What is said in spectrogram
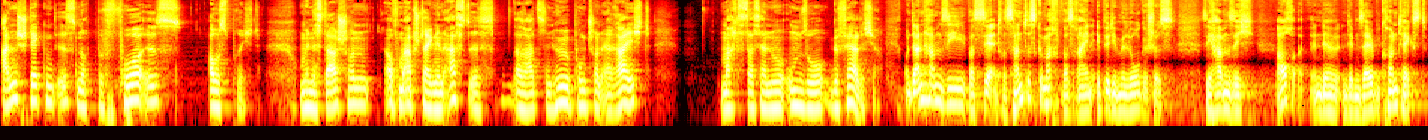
ansteckend ist, noch bevor es ausbricht. Und wenn es da schon auf dem absteigenden Ast ist, also hat es den Höhepunkt schon erreicht, macht es das ja nur umso gefährlicher. Und dann haben sie was sehr Interessantes gemacht, was rein epidemiologisches. Sie haben sich auch in, de, in demselben Kontext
